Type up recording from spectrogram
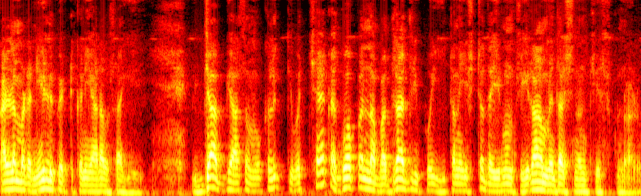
కళ్ళమ్మడ నీళ్ళు పెట్టుకుని ఆడవసాగేది విద్యాభ్యాసం ఒకలిక్కి వచ్చాక గోపన్న భద్రాద్రి పోయి తన ఇష్టదైవం శ్రీరాముని దర్శనం చేసుకున్నాడు.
